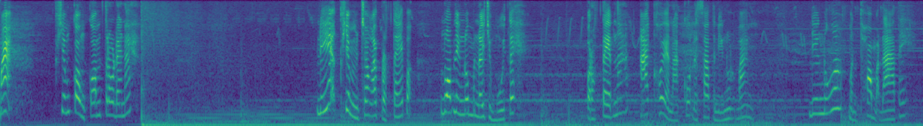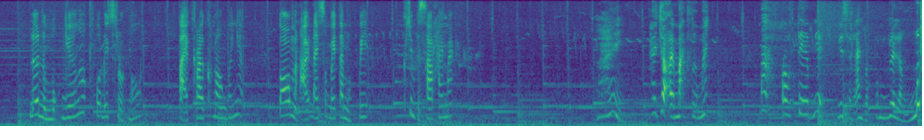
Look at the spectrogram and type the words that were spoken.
ម៉ាក់ខ្ញុំក៏មិនគ្រប់ត្រូលដែរណានេះខ្ញុំមិនចង់ឲ្យប្រតេបលាប់នាងនោះមិននៅជាមួយទេប្រតេបណាអាច ខូចអនាគតដោយសារតែនាងនោះបាននាងនោះមិនធម្មតាទេនៅនៅមុខយើងធ្វើដូចស្លូតបូតតែក្រៅខ្នងវិញតមិនឲ្យដាច់សូម្បីតែមួយពាក្យខ្ញុំពិសោធន៍ឲ្យម៉ាក់ហើយហើយចង់ឲ្យម៉ាក់ធ្វើម៉េចម៉ាក់ប្រុសទេពនេះវាស្រឡាញ់ប្រពន្ធវាល្ងឹត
